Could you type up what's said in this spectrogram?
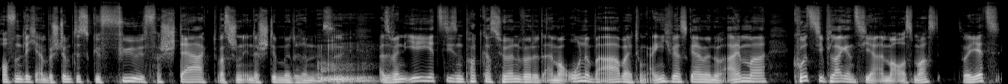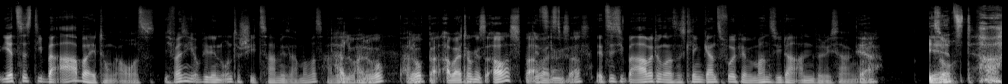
hoffentlich ein bestimmtes Gefühl verstärkt, was schon in der Stimme drin ist. Hm. Also wenn ihr jetzt diesen Podcast hören würdet, einmal ohne Bearbeitung, eigentlich wäre es geil, wenn du einmal kurz die Plugins hier einmal ausmachst. So, jetzt, jetzt ist die Bearbeitung aus. Ich weiß nicht, ob ihr den Unterschied Sami, sag mal was. Hallo, hallo, hallo, Bearbeitung ist aus, Bearbeitung ist aus. Jetzt ist die Bearbeitung aus. Das klingt ganz furchtbar. Wir machen es wieder an, würde ich sagen. Ja. So. Jetzt, ah,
